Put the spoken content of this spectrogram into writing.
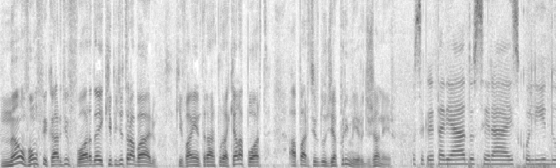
não vão ficar de fora da equipe de trabalho, que vai entrar por aquela porta a partir do dia 1 de janeiro. O secretariado será escolhido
